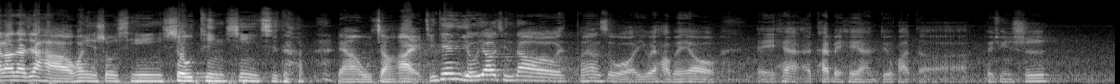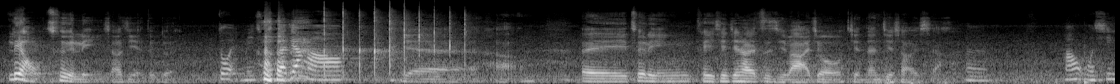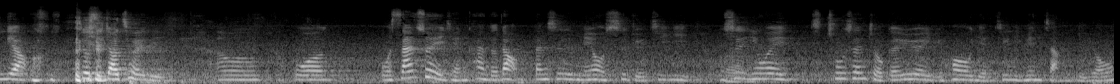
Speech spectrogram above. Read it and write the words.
Hello，大家好，欢迎收听收听新一期的《两岸无障碍》。今天有邀请到同样是我一位好朋友，诶，黑暗呃台北黑暗对话的培训师廖翠玲小姐，对不对？对，没错。大家好，耶、好。诶，翠玲可以先介绍一下自己吧，就简单介绍一下。嗯，好，我姓廖，就是叫翠玲。嗯，我我三岁以前看得到，但是没有视觉记忆。我是因为出生九个月以后，眼睛里面长瘤，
